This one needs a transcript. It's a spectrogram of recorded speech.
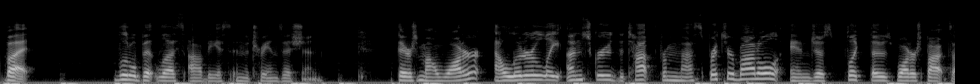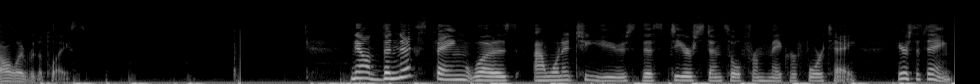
but a little bit less obvious in the transition. There's my water. I literally unscrewed the top from my spritzer bottle and just flicked those water spots all over the place. Now the next thing was I wanted to use this deer stencil from Maker Forte. Here's the thing,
